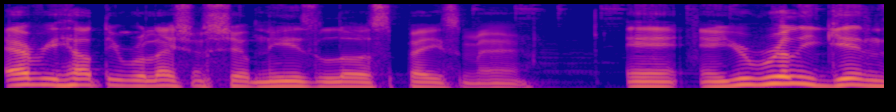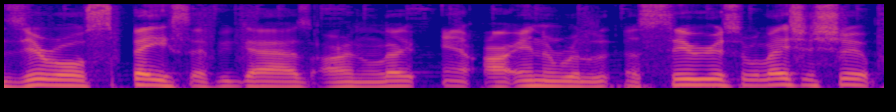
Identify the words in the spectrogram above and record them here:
Every healthy relationship needs a little space, man and and you're really getting zero space if you guys are in are in a, a, serious relationship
